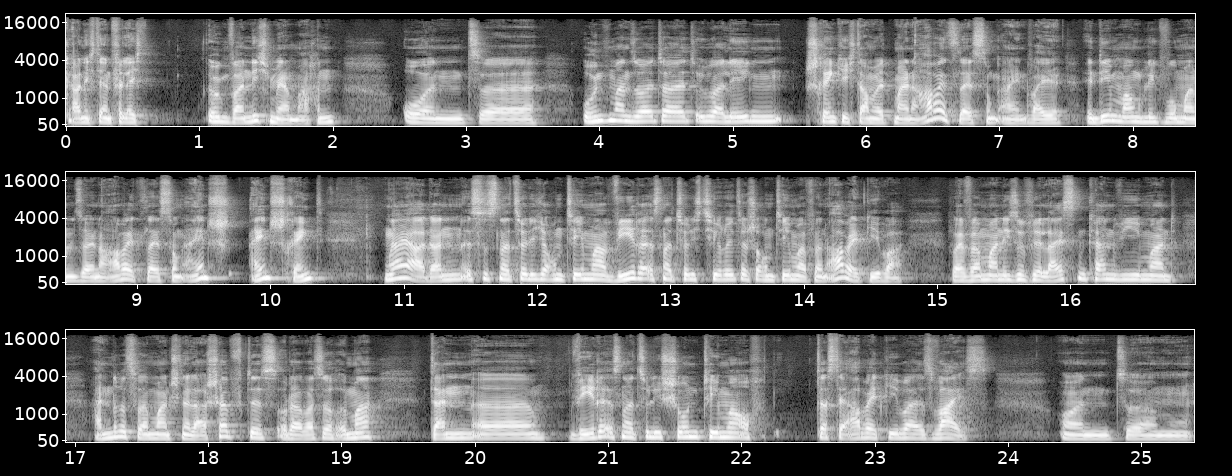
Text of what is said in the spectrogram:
kann ich dann vielleicht irgendwann nicht mehr machen. Und, äh, und man sollte halt überlegen, schränke ich damit meine Arbeitsleistung ein? Weil in dem Augenblick, wo man seine Arbeitsleistung einsch einschränkt, naja, dann ist es natürlich auch ein Thema, wäre es natürlich theoretisch auch ein Thema für einen Arbeitgeber. Weil wenn man nicht so viel leisten kann wie jemand anderes, weil man schneller erschöpft ist oder was auch immer, dann äh, wäre es natürlich schon ein Thema, auch, dass der Arbeitgeber es weiß. Und ähm,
